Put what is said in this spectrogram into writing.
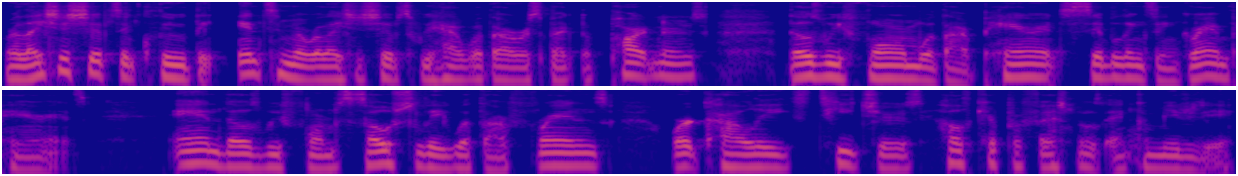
Relationships include the intimate relationships we have with our respective partners, those we form with our parents, siblings, and grandparents, and those we form socially with our friends, work colleagues, teachers, healthcare professionals, and community.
